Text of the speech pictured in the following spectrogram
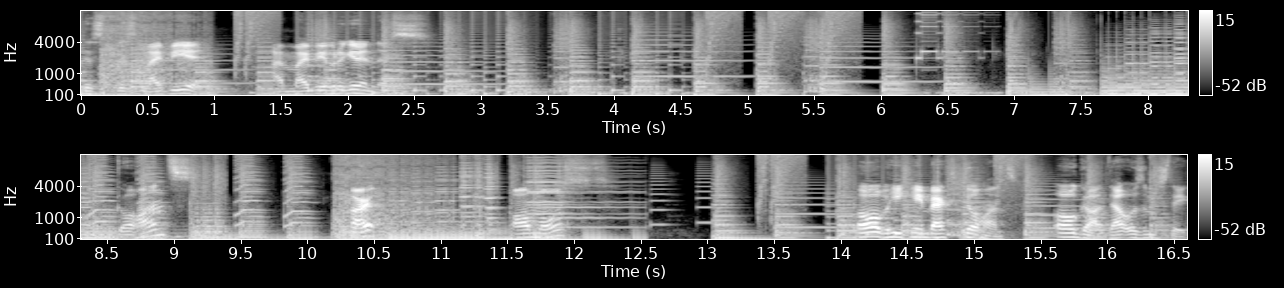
This this might be it. I might be able to get in this. Oh, but he came back to kill Hans. Oh god, that was a mistake.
